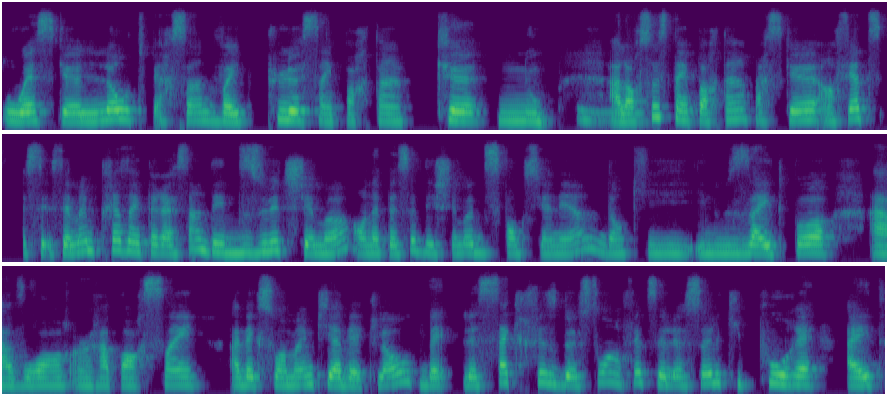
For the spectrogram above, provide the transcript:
où est-ce que l'autre personne va être plus important que nous. Mm. Alors ça, c'est important parce que, en fait, c'est même très intéressant. Des 18 schémas, on appelle ça des schémas dysfonctionnels, donc ils ne nous aident pas à avoir un rapport sain avec soi-même puis avec l'autre. Ben, le sacrifice de soi, en fait, c'est le seul qui pourrait être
